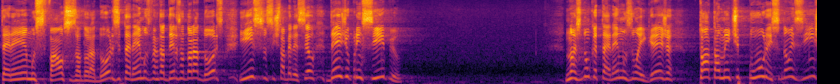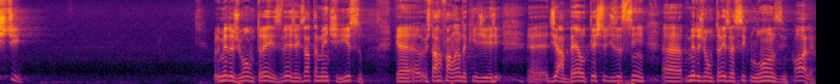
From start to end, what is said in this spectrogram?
teremos falsos adoradores e teremos verdadeiros adoradores. Isso se estabeleceu desde o princípio. Nós nunca teremos uma igreja totalmente pura, isso não existe. 1 João 3, veja exatamente isso. É, eu estava falando aqui de, é, de Abel, o texto diz assim, 1 é, João 3, versículo 11: olha.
